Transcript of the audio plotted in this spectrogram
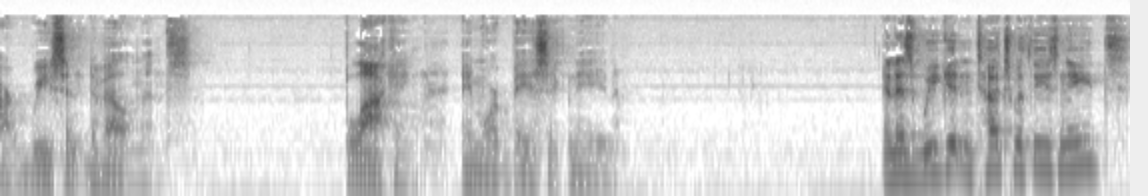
are recent developments, blocking a more basic need. And as we get in touch with these needs,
